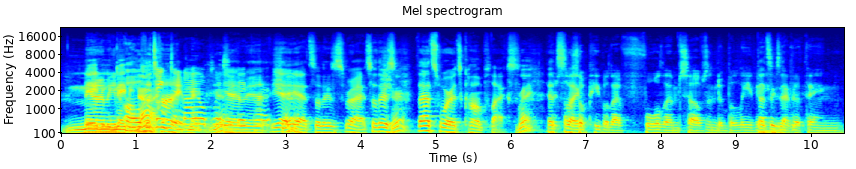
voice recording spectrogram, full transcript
Maybe, You know I mean? maybe All not. the I think time. denial Yeah. plays yeah, a big man. part. yeah, Sure. yeah. So there's right. So there's Sure. that's where it's complex. Right. It's There's also people that fool themselves into believing That's exactly- the thing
